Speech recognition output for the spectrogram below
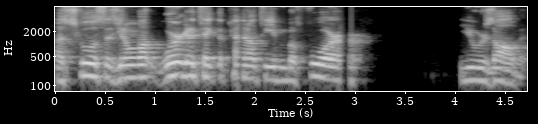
a school says, you know what, we're going to take the penalty even before you resolve it.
